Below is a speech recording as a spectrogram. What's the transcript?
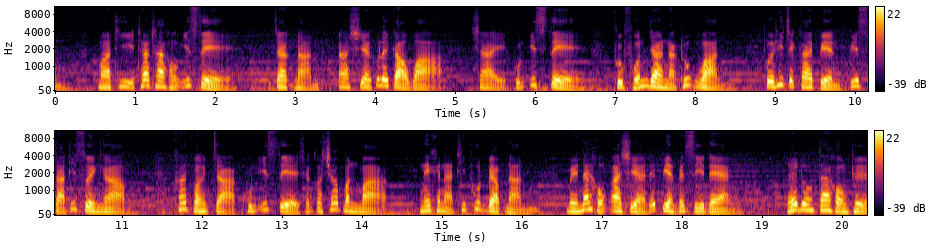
ม มาที่ท่าทางของอิสเซ จากนั้นอาเชียก็เลยกล่าวว่า ใช่คุณอิสเซ ฝึกฝนอย่างหนักทุกวัน เพื่อที่จะกลายเป็นปีศาจที่สวยงาม คาดหวังจากคุณอิสเซฉันก็ชอบมันมาก ในขณะที่พูดแบบนั้น ใบหน้าของอาเชียได้เปลี่ยนเป็นสีแดง และดวงตาของเธอ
